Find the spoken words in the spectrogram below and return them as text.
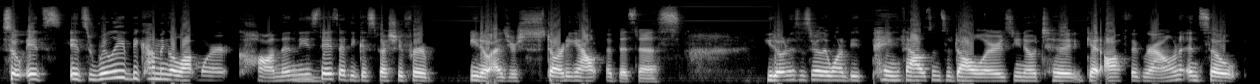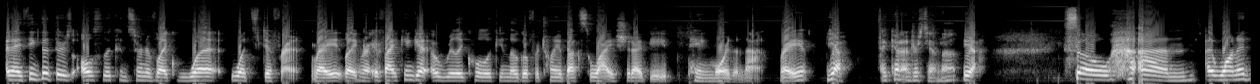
So it's it's really becoming a lot more common these Mm. days. I think especially for you know as you're starting out a business, you don't necessarily want to be paying thousands of dollars, you know, to get off the ground. And so and I think that there's also the concern of like what what's different, right? Like Right. if I can get a really cool looking logo for 20 bucks, why should I be paying more than that, right? Yeah, I can understand that. So um, I wanted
